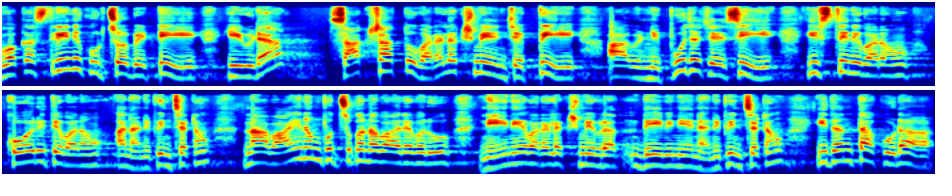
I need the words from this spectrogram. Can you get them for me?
ఒక స్త్రీని కూర్చోబెట్టి ఈవిడ సాక్షాత్తు వరలక్ష్మి అని చెప్పి ఆవిడ్ని పూజ చేసి ఇస్తిని వరం కోరితి వరం అని అనిపించటం నా వాయినం పుచ్చుకున్న వారెవరు? నేనే వరలక్ష్మి వ్ర దేవిని అని అనిపించటం ఇదంతా కూడా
